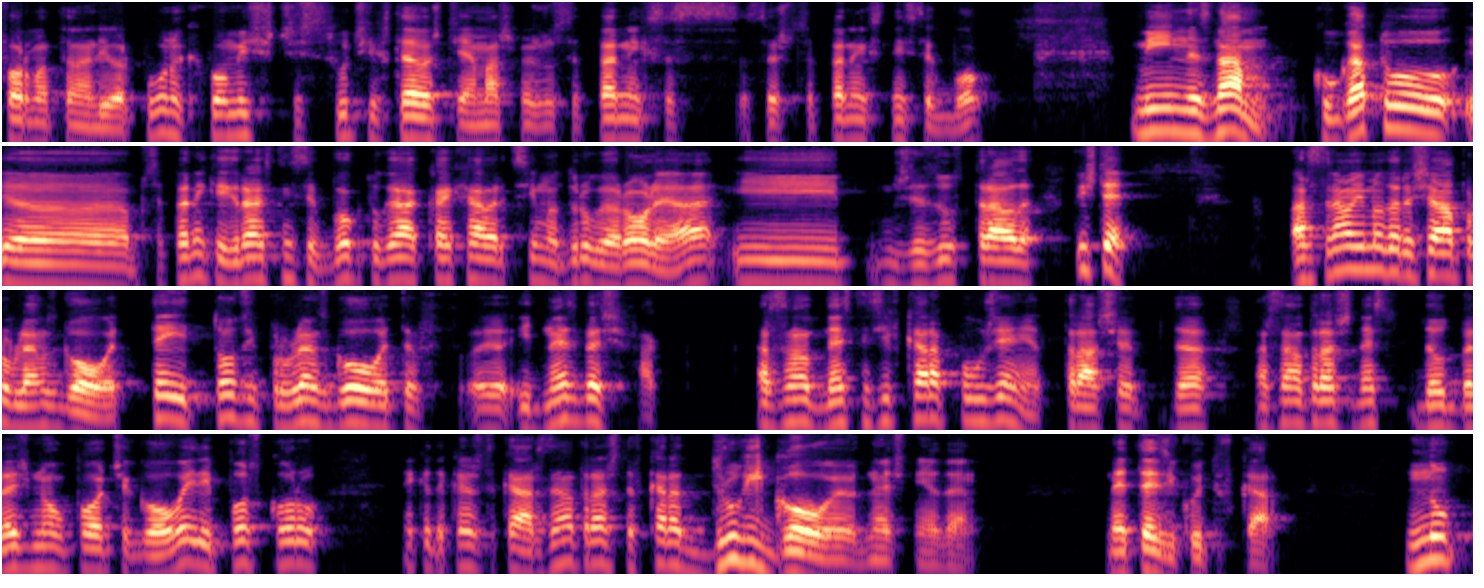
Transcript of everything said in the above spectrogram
формата на Ливърпул. На какво мислиш, че се случи в следващия мач между съперник с, също съперник с нисък блок? Ми не знам. Когато е, съперник играе с нисък блок, тогава Кай Хаверц има друга роля и Жезус трябва да... Вижте, Арсенал има да решава проблем с головете. Те и този проблем с головете е, и днес беше факт. Арсенал днес не си вкара положение. Трябваше да, Арсенал трябваше днес да отбележи много повече голове или по-скоро, нека да кажа така, Арсенал трябваше да вкара други голове в днешния ден. Не тези, които вкара. Но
